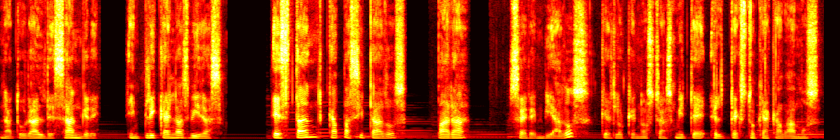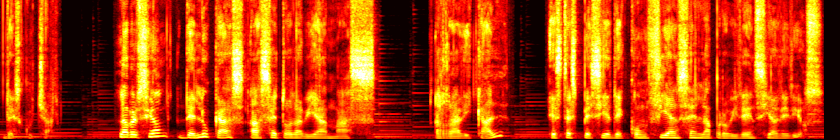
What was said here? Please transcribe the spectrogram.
natural de sangre implica en las vidas, están capacitados para ser enviados, que es lo que nos transmite el texto que acabamos de escuchar. La versión de Lucas hace todavía más radical esta especie de confianza en la providencia de Dios.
